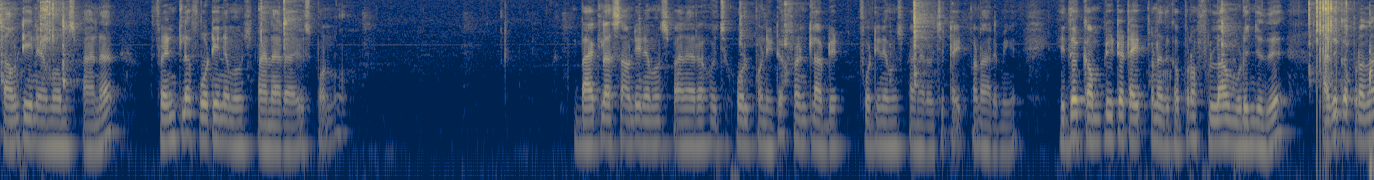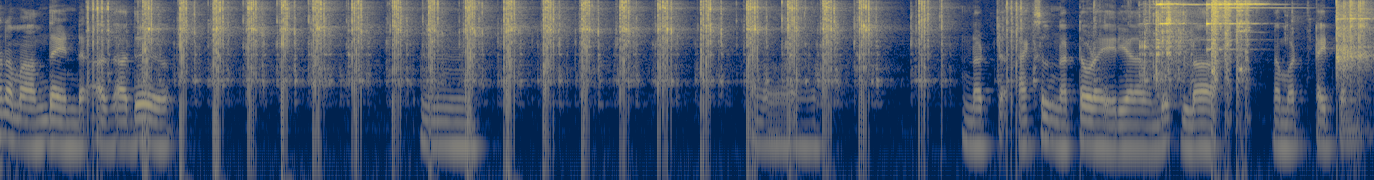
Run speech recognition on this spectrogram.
செவன்டீன் எம்எம் ஸ்பேனர் ஃப்ரண்ட்டில் ஃபோர்டீன் எம்எம் ஸ்பேனரை யூஸ் பண்ணுவோம். பேக்கில் செவன்டீன் எம்எம் ஸ்பேனரை வச்சு ஹோல்ட் பண்ணிவிட்டு ஃப்ரண்ட்டில் அப்படியே ஃபோர்டீன் எம்எம் ஸ்பேனரை வச்சு டைட் பண்ண ஆரம்பிங்க. இதை கம்ப்ளீட்டாக டைட் பண்ணதுக்கப்புறம் ஃபுல்லாக முடிஞ்சுது. அதுக்கப்புறம் தான் நம்ம அந்த எண்டு அதாவது நட் ஆக்சல் நட்டோட ஏரியாவில் வந்து ஃபுல்லாக நம்ம டைட் பண்ணணும்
